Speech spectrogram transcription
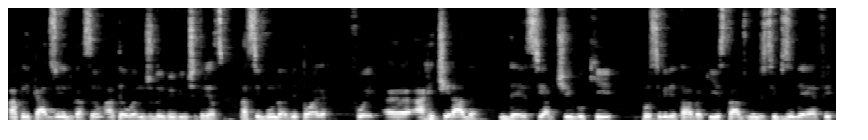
aplicados em educação até o ano de 2023. A segunda vitória foi é, a retirada desse artigo que possibilitava que estados, municípios e DF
